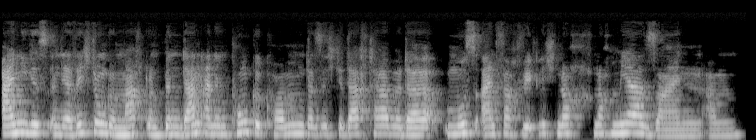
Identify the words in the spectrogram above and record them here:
einiges in der Richtung gemacht und bin dann an den Punkt gekommen, dass ich gedacht habe, da muss einfach wirklich noch, noch mehr sein. Ähm,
